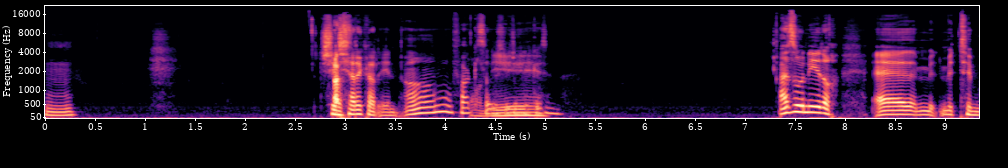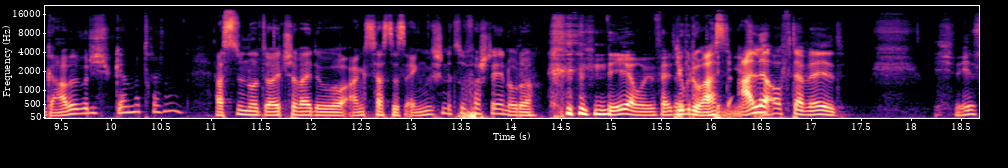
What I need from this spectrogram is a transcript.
Hm. Shit, Ach- ich hatte gerade einen. Ah, fuck, Oh, das hab ich wieder nee. vergessen. Also, nee, doch. Äh, mit, mit Tim Gabel würde ich gerne mal treffen. Hast du nur Deutsche, weil du Angst hast, das Englische nicht zu verstehen, oder? nee, aber mir fällt Junge, auch du hast Ding alle auf der Welt. Ich weiß.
